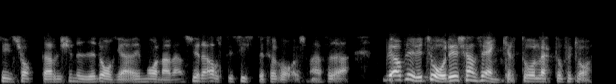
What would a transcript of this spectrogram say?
finns 28 eller 29 dagar i månaden så är det alltid sista februari som jag firar. Det har blivit så, det känns enkelt och lätt att förklara.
